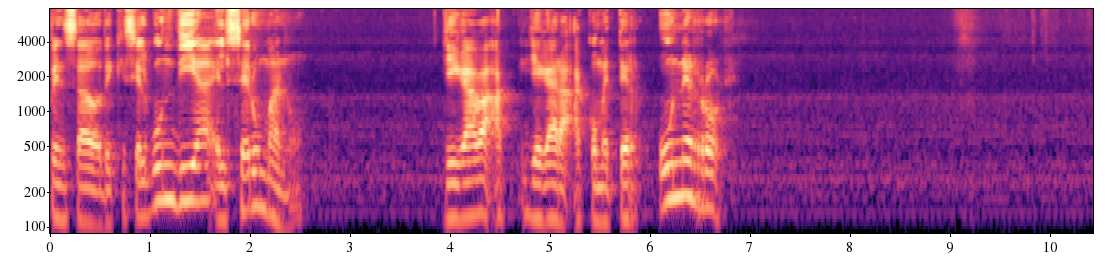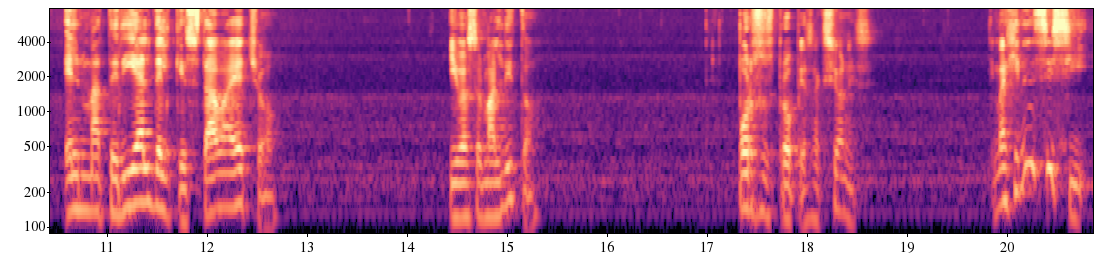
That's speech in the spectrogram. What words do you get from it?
pensado de que si algún día el ser humano llegaba llegara a cometer un error, el material del que estaba hecho iba a ser maldito por sus propias acciones. Imagínense si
